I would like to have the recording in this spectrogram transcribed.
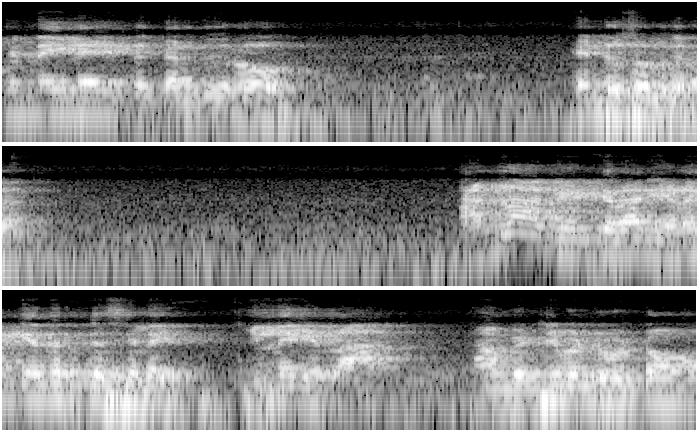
சென்னையிலே என்று கருதுகிறோம் என்று சொல்கிறார். அண்ணா கேட்கிறார் எனக்கு எதற்கு சிலை? இல்லையெல்லாம் நாம் வெற்றி பெற்று விட்டோம்.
